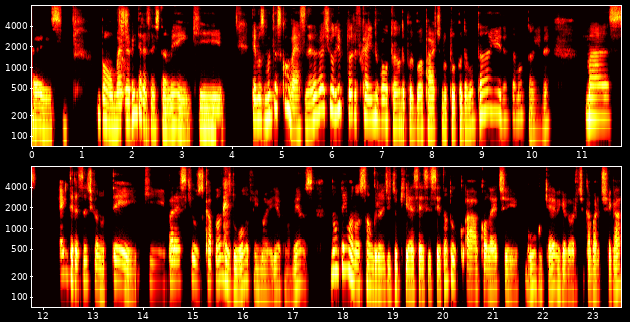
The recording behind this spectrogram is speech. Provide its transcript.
É isso. Bom, mas é bem interessante também que temos muitas conversas, né? Na verdade, o livro todo fica indo voltando por boa parte no topo da montanha e dentro da montanha, né? Mas é interessante que eu notei que parece que os capangas do Olaf, em maioria pelo menos, não tem uma noção grande do que é CSC. Tanto a Colette, Hugo, Kevin, que agora acabaram de chegar,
